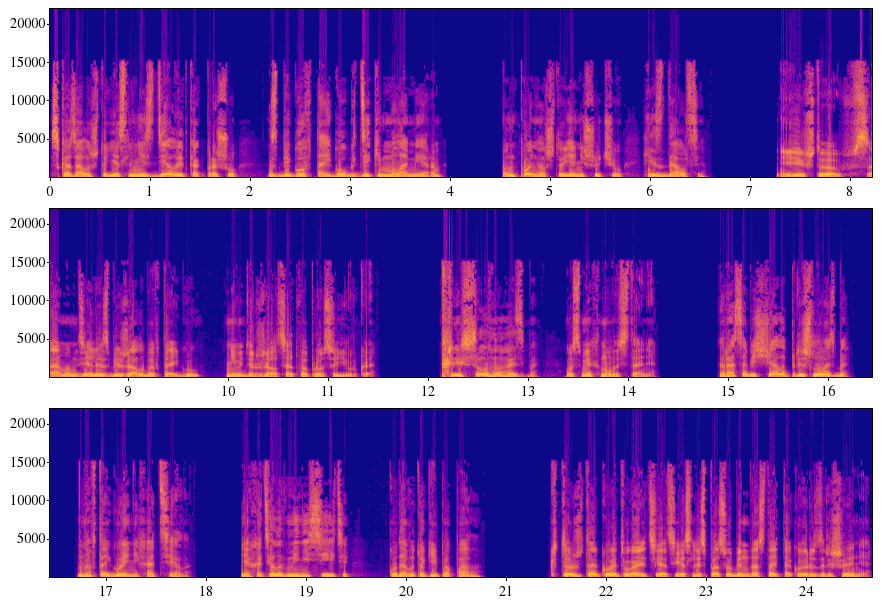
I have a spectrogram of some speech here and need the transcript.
Сказала, что если не сделает, как прошу, сбегу в тайгу к диким маломерам. Он понял, что я не шучу, и сдался. «И что, в самом деле сбежала бы в тайгу?» — не удержался от вопроса Юрка. «Пришлось бы», усмехнулась Таня. «Раз обещала, пришлось бы. Но в тайгу я не хотела. Я хотела в мини-сити, куда в итоге и попала». «Кто же такой твой отец, если способен достать такое разрешение?»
